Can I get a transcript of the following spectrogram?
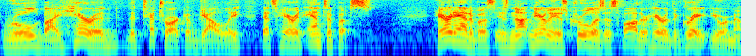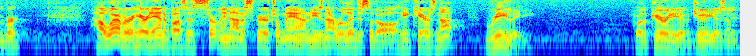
ruled by Herod, the tetrarch of Galilee. That's Herod Antipas. Herod Antipas is not nearly as cruel as his father, Herod the Great, you remember. However, Herod Antipas is certainly not a spiritual man. He's not religious at all. He cares not really for the purity of Judaism.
